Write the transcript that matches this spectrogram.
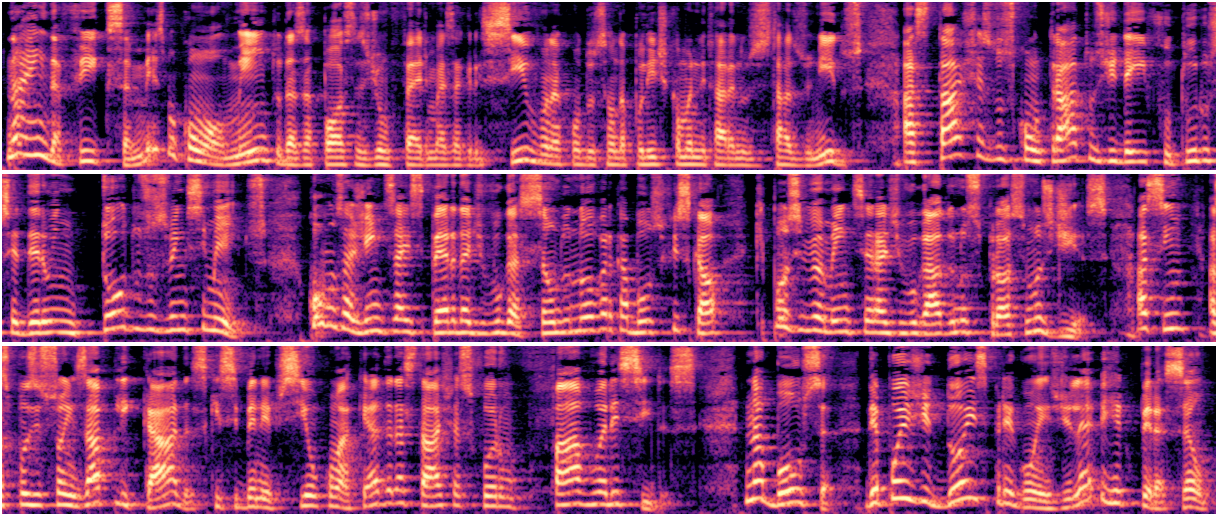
Na renda fixa, mesmo com o aumento das apostas de um Fed mais agressivo na condução da política monetária nos Estados Unidos, as taxas dos contratos de DI futuro cederam em todos os vencimentos, com os agentes à espera da divulgação do novo arcabouço fiscal, que possivelmente será divulgado nos próximos dias. Assim, as posições aplicadas que se beneficiam com a queda das taxas foram favorecidas. Na bolsa, depois de dois pregões de leve recuperação,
